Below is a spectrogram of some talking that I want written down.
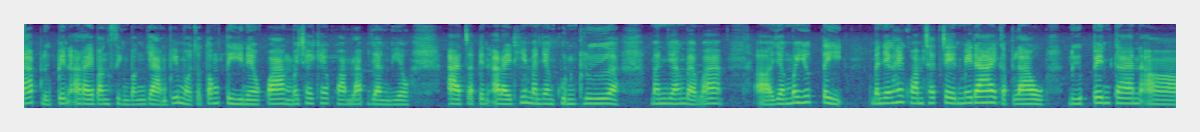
ลับ หรือเป็นอะไรบางสิ่งบางอย่าง พี่หมอจะต้องตีแนวกว้าง ไม่ใช่แค่ความลับอย่างเดียว อาจจะเป็นอะไรที่มันยังคลุมเครือ มันยังแบบว่าเออยังไม่ยุติ มันยังให้ความชัดเจนไม่ได้กับเรา หรือเป็นการเออ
